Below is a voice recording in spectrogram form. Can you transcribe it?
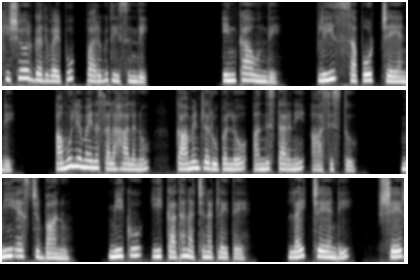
కిషోర్ గదివైపు పరుగుతీసింది ఇంకా ఉంది. ప్లీజ్ సపోర్ట్ చేయండి. అమూల్యమైన సలహాలను కామెంట్ల రూపంలో అందిస్తారని ఆశిస్తూ. మీ ఎస్ బాను మీకు ఈ కథ నచ్చినట్లయితే లైక్ చేయండి. షేర్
